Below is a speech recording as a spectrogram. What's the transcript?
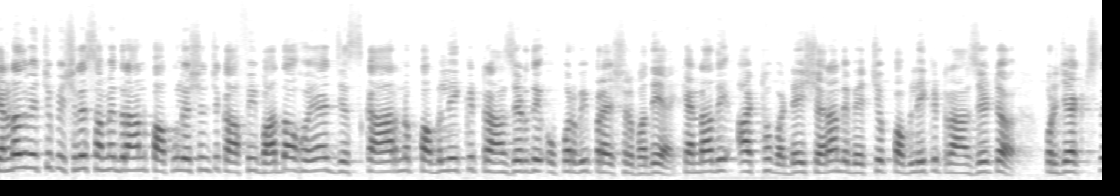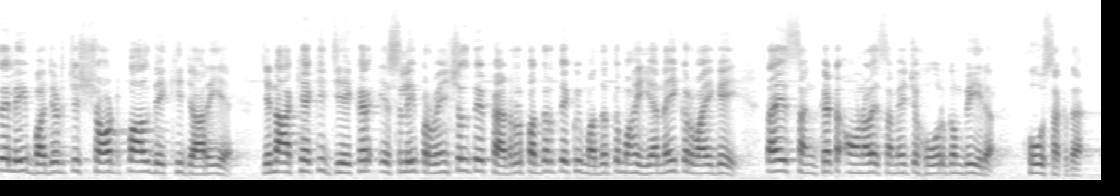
ਕੈਨੇਡਾ ਦੇ ਵਿੱਚ ਪਿਛਲੇ ਸਮੇਂ ਦੌਰਾਨ ਪਾਪੂਲੇਸ਼ਨ 'ਚ ਕਾਫੀ ਵਾਧਾ ਹੋਇਆ ਜਿਸ ਕਾਰਨ ਪਬਲਿਕ ਟਰਾਂਜ਼ਿਟ ਦੇ ਉੱਪਰ ਵੀ ਪ੍ਰੈਸ਼ਰ ਵਧਿਆ ਕੈਨੇਡਾ ਦੇ 8 ਵੱਡੇ ਸ਼ਹਿਰਾਂ ਦੇ ਵਿੱਚ ਪਬਲਿਕ ਟਰਾਂਜ਼ਿਟ ਪ੍ਰੋਜੈਕਟਸ ਦੇ ਲਈ ਬਜਟ 'ਚ ਸ਼ਾਰਟਫਾਲ ਦੇਖੀ ਜਾ ਰਹੀ ਹੈ, ਜਿਨ੍ਹਾਂ ਆਖਿਆ ਕਿ ਜੇਕਰ ਇਸ ਲਈ ਪ੍ਰੋਵਿੰਸ਼ੀਅਲ ਤੇ ਫੈਡਰਲ ਪੱਧਰ ਤੇ ਕੋਈ ਮਦਦ ਮੁਹੱਈਆ ਨਹੀਂ ਕਰਵਾਈ ਗਈ, ਤਾਂ ਇਹ ਸੰਕਟ ਆਉਣ ਵਾਲੇ ਸਮੇਂ 'ਚ ਹੋਰ ਗੰਭੀਰ ਹੋ ਸਕਦਾ ਹੈ।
